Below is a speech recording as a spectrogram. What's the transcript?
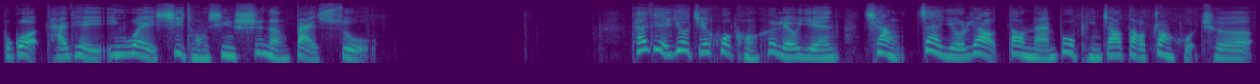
不过台铁因为系统性失能败诉。台铁又接获恐吓留言，呛载油料到南部平交道撞火车。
